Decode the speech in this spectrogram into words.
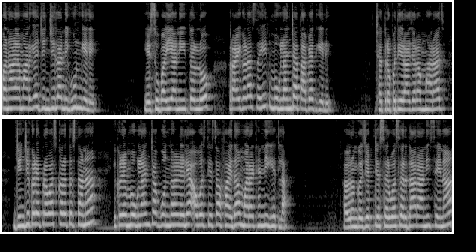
पन्हाळ्यामार्गे जिंजीला निघून गेले. येसुबाई आणि इतर लोक रायगडासहित मुघलांच्या ताब्यात गेले. छत्रपती राजाराम महाराज जिंजीकडे प्रवास करत असताना इकडे मोगलांच्या गोंधळलेल्या अवस्थेचा फायदा मराठ्यांनी घेतला. औरंगजेबचे सर्व सरदार आणि सेना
